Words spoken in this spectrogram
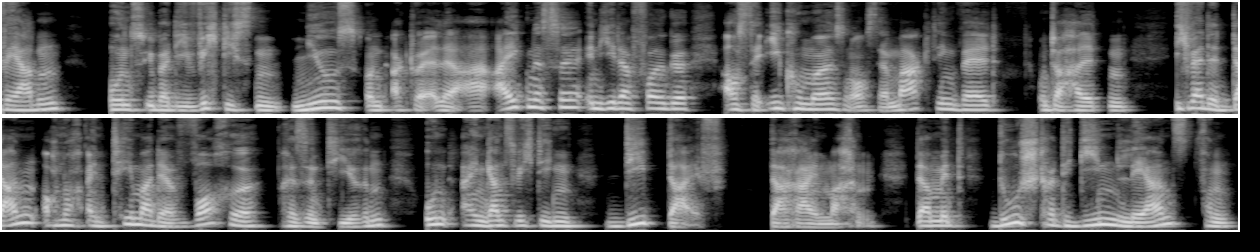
werden uns über die wichtigsten News und aktuelle Ereignisse in jeder Folge aus der E-Commerce und aus der Marketingwelt unterhalten. Ich werde dann auch noch ein Thema der Woche präsentieren und einen ganz wichtigen Deep Dive da reinmachen, damit du Strategien lernst von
